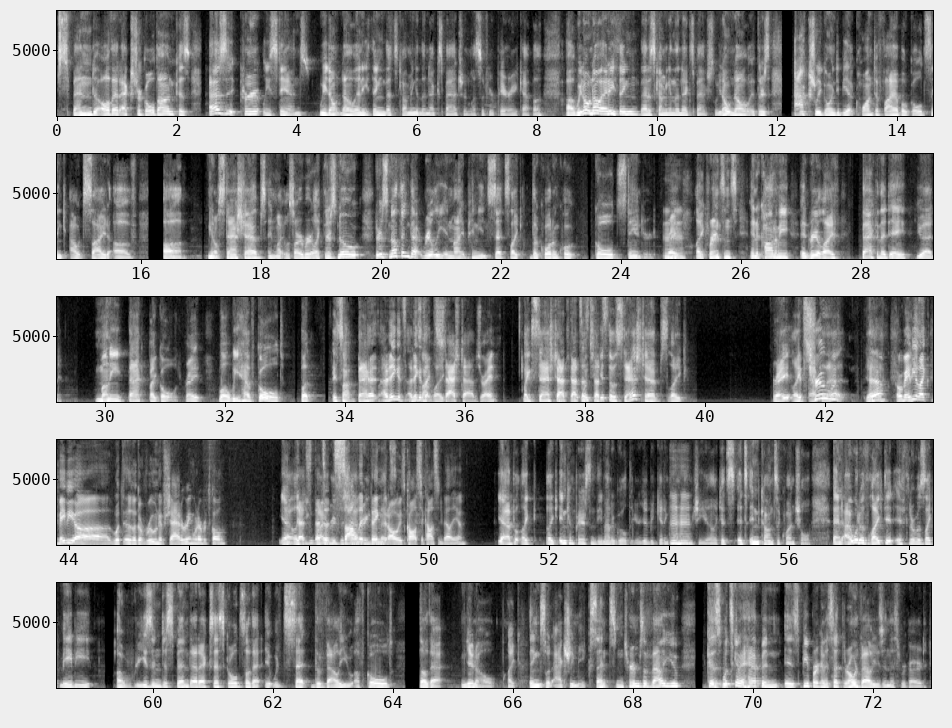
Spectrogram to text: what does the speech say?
spend all that extra gold on? Because as it currently stands, we don't know anything that's coming in the next patch unless if you're Perry Kappa. Uh, we don't know anything that is coming in the next patch, so we don't know if there's actually going to be a quantifiable gold sink outside of uh you know stash tabs in lightless arbor. Like there's no there's nothing that really in my opinion sets like the quote unquote gold standard right? Like for instance in economy in real life back in the day you had money backed by gold right well we have gold but it's not backed by I, I think it's I think it's, not like, stash tabs, right? like stash That- tabs. that's But a- once you get those stash tabs, like right, like It's true. that- Yeah. Or maybe like, like, maybe uh what like a rune of shattering, whatever it's called. yeah, like that's that's a solid thing that always costs a constant value. Yeah, but like like in comparison to the amount of gold that you're gonna be getting from Mhm. MG, like it's it's inconsequential. And I would have liked it if there was like maybe a reason to spend that excess gold so that it would set the value of gold so that you know like things would actually make sense in terms of value because what's going to happen is people are going to set their own values in this regard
